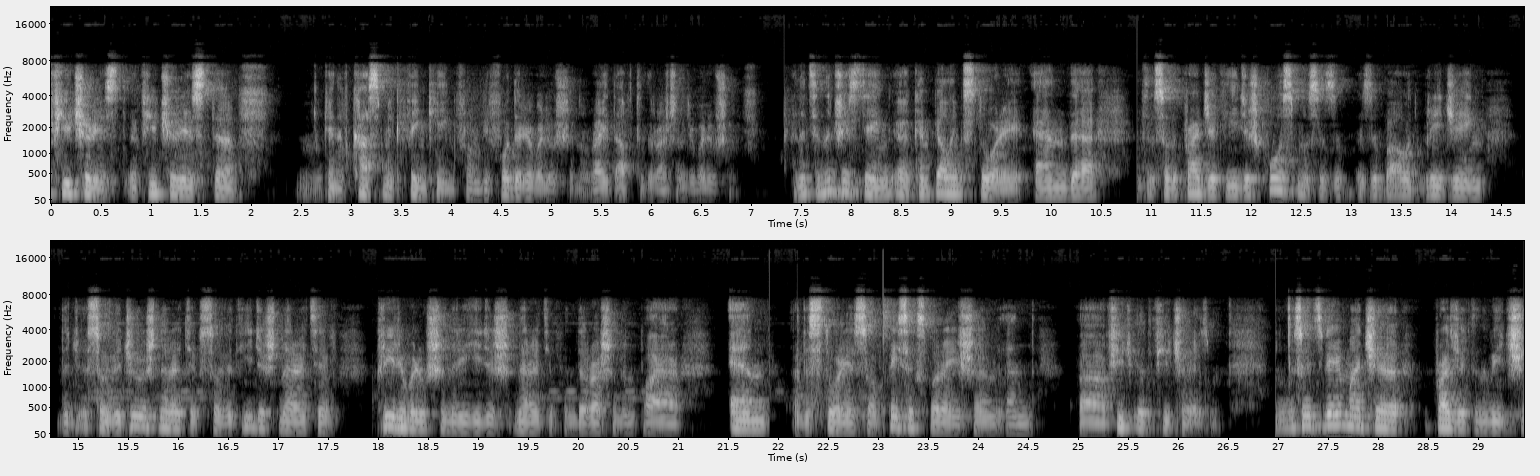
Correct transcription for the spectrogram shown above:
futurist futurist uh, kind of cosmic thinking from before the revolution or right after the Russian Revolution. And it's an interesting, uh, compelling story. And uh, so the project Yiddish Cosmos is, is about bridging the Soviet Jewish narrative, Soviet Yiddish narrative, pre-revolutionary Yiddish narrative in the Russian Empire, and the stories of space exploration and uh, futurism. So it's very much a project in which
